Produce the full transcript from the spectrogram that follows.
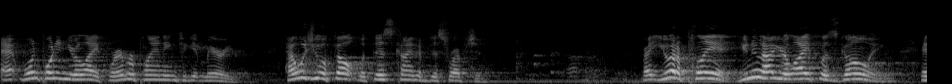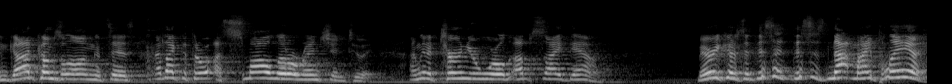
at one point in your life were ever planning to get married, how would you have felt with this kind of disruption? Right? You had a plan. You knew how your life was going. And God comes along and says, I'd like to throw a small little wrench into it. I'm going to turn your world upside down. Mary could have said, This is, this is not my plan.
